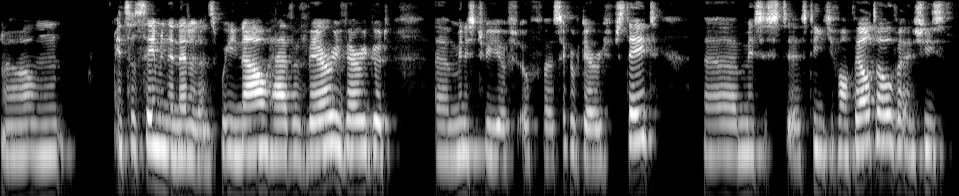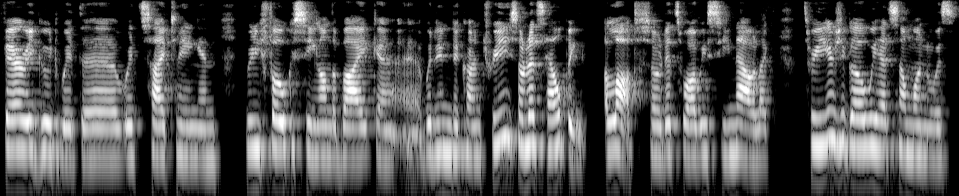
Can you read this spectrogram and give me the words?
Um, it's the same in the Netherlands. We now have a very, very good uh, Ministry of, of uh, Secretary of State, uh, Mrs. Stientje van Veldhoven, and she's very good with uh, with cycling and really focusing on the bike uh, uh, within the country. So that's helping a lot. So that's why we see now, like three years ago, we had someone who was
